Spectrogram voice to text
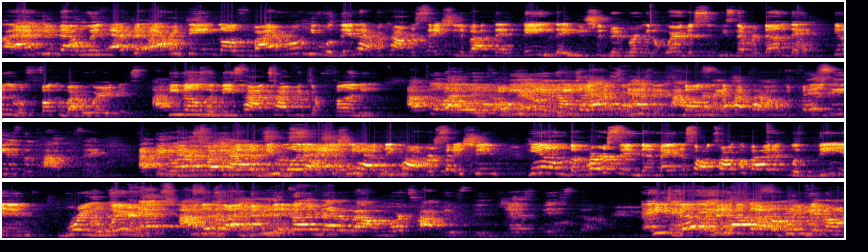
after that, when after everything goes viral, he will then have a conversation about that thing that you should have been bringing awareness to. He's never done that. He doesn't give a fuck about awareness. He knows that these hot topics are funny. I feel like the Oh, okay, comedian okay. don't have to have the No, the hot conversation. funny. This is the conversation. I think that's why But if you from want to actually have the conversation, him, the person that made us all talk about it, would then bring awareness. He does not do that. done that about more topics than just this though. He does, but he never brings it on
